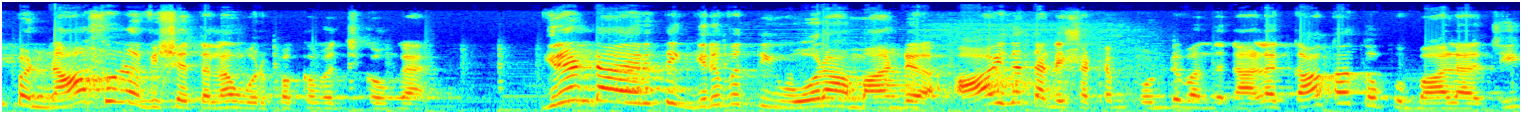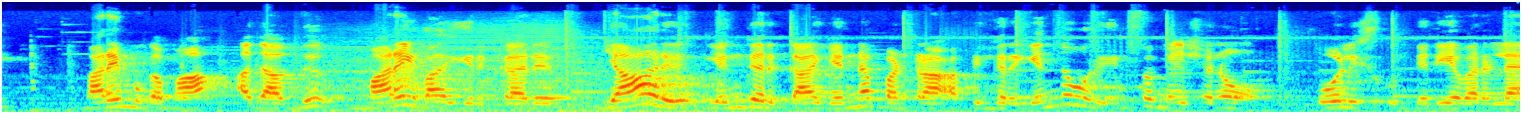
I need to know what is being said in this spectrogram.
இப்ப நான் சொன்ன விஷயத்தெல்லாம் ஒரு பக்கம் வச்சுக்கோங்க. இரண்டாயிரத்தி இருபத்தி ஓராம் ஆண்டு ஆயுத தடை சட்டம் கொண்டு வந்தனால காக்கா தோப்பு பாலாஜி மறைமுகமா அதாவது மறைவா இருக்காரு. யாரு எங்க இருக்கா என்ன பண்றா அப்படிங்கிற எந்த ஒரு இன்ஃபர்மேஷனும் போலீஸ்க்கும் தெரிய வரல.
